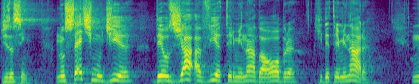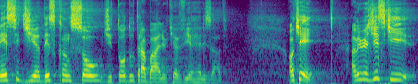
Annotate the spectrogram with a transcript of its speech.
Diz assim: No sétimo dia, Deus já havia terminado a obra que determinara. Nesse dia descansou de todo o trabalho que havia realizado. OK. A Bíblia diz que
